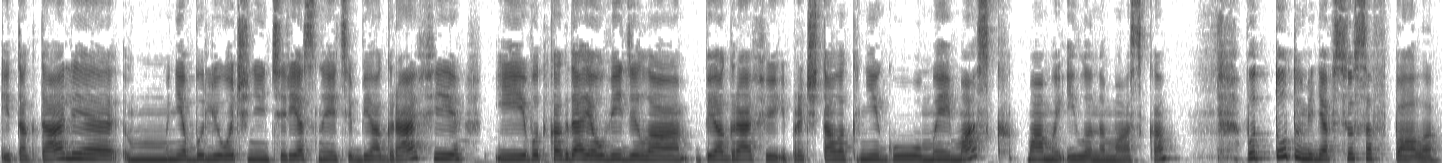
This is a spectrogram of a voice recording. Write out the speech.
и так далее. Мне были очень интересны эти биографии. И вот когда я увидела биографию и прочитала книгу Мэй Маск, мамы Илона Маска, вот тут у меня все совпало.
